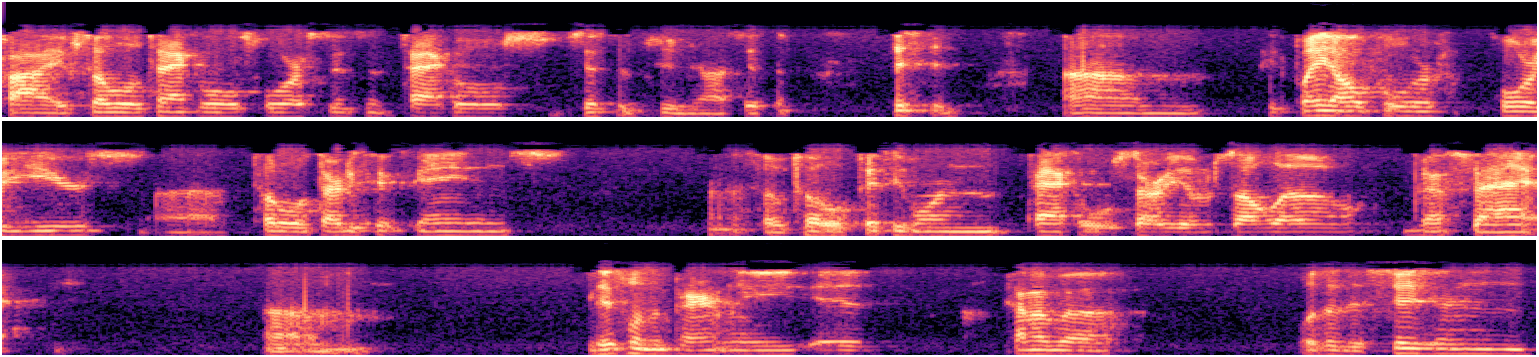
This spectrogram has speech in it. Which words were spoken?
five solo tackles, four assistant tackles, assistant, excuse me, not assistant, assisted. Um, he played all four four years, uh, total of 36 games. Uh, so total 51 tackles, 30 of them solo, got sacked. Um, this one apparently is kind of a was a decision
